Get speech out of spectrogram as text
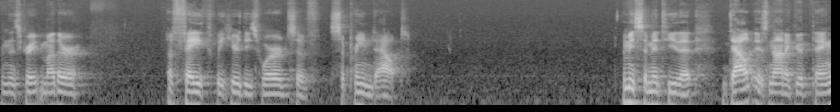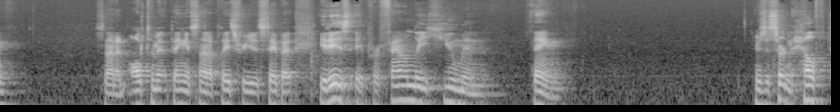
From this great mother of faith, we hear these words of supreme doubt. Let me submit to you that doubt is not a good thing. It's not an ultimate thing, it's not a place for you to stay, but it is a profoundly human thing. There's a certain health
